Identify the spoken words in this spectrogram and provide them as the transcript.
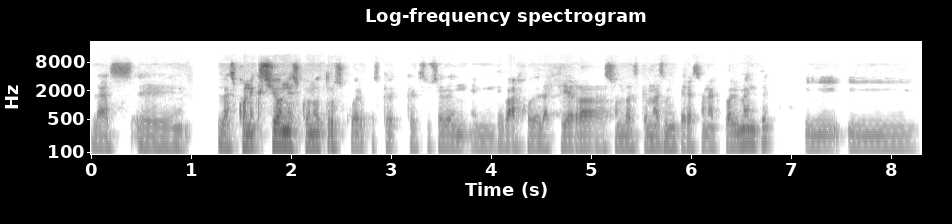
las, eh, las conexiones con otros cuerpos que, que suceden en, debajo de la tierra son las que más me interesan actualmente y, y,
